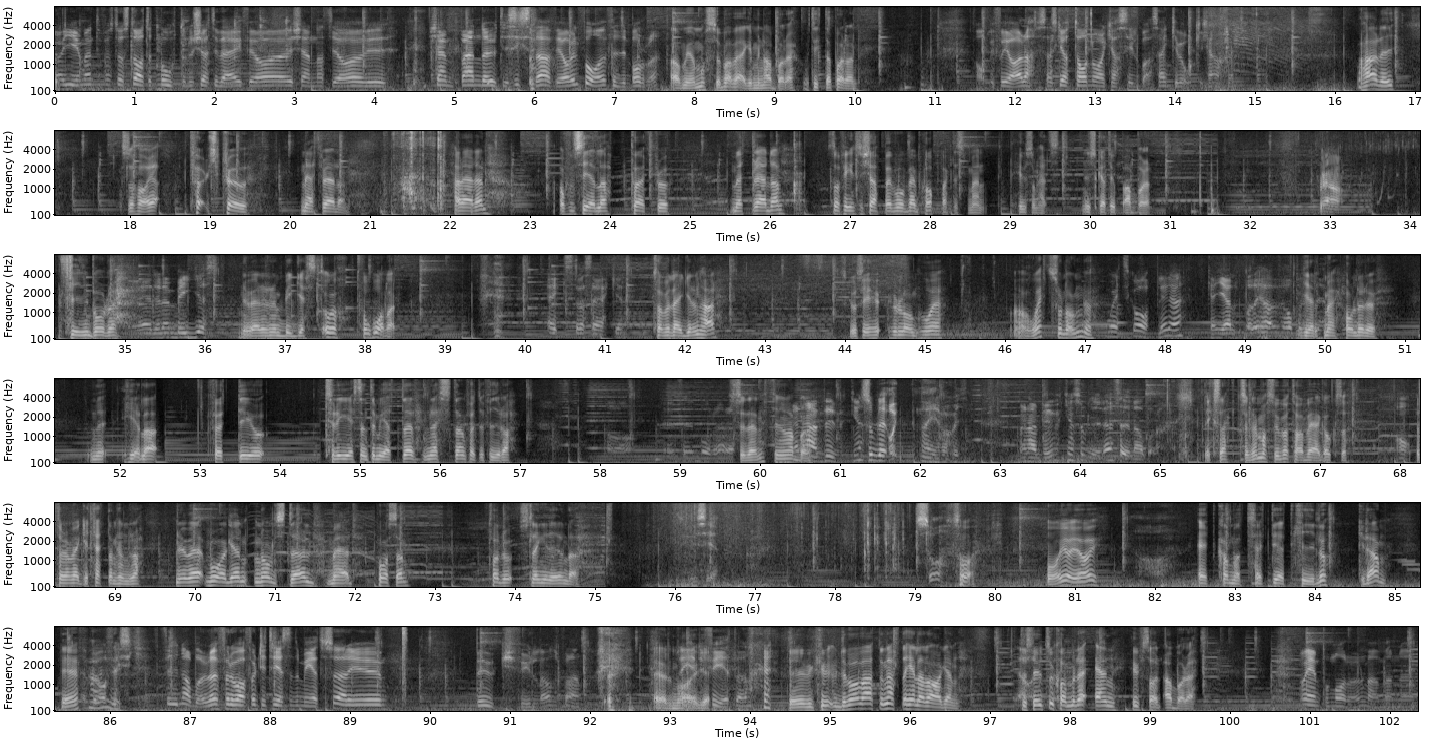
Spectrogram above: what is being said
Jag ger mig inte förrän jag har startat motorn och kört iväg för jag känner att jag vill kämpa ända ut det sista för jag vill få en fin borre. Ja, men jag måste bara väga min abborre och titta på den. Ja, vi får göra det. Sen ska jag ta några kast till bara, sen kan vi åka kanske. Och här i så har jag Perch Pro mätbrädan. Här är den. Officiella Perch Pro mätbrädan som finns att köpa i vår webbshop faktiskt, men hur som helst. Nu ska jag ta upp abborren. Ja. Fin borre. Nu är det den biggest. Nu är det den biggest. Åh, två hovar. Extra säker. Så vi lägger den här. Ska vi se hur, hur lång hon är. Ja, rätt så lång du. Rätt skaplig det. Kan hjälpa dig här. Hjälp mig, håller du? Den är hela 43 centimeter, nästan 44. Ja, det är en här. Så den är fin Den abborre. här buken så blir... Oj, nej det var skit. Med den här buken så blir det en fin abborre. Exakt, så den måste vi bara ta och väga också. Ja. Jag tror den väger 1300. Nu är vågen nollställd med påsen. Ta du och slänger i den där. Ska vi se. Så. Så. Oj, oj, oj. Ja, 1,31 kilo gram. Det är bra fisk. Fin abborre. För att vara 43 centimeter så är det ju bukfyllnad på den. Ölmage. Det, det var värt att nästa hela dagen. Till slut så kommer det en hyfsad abborre. Och en på morgonen med. Men eh,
